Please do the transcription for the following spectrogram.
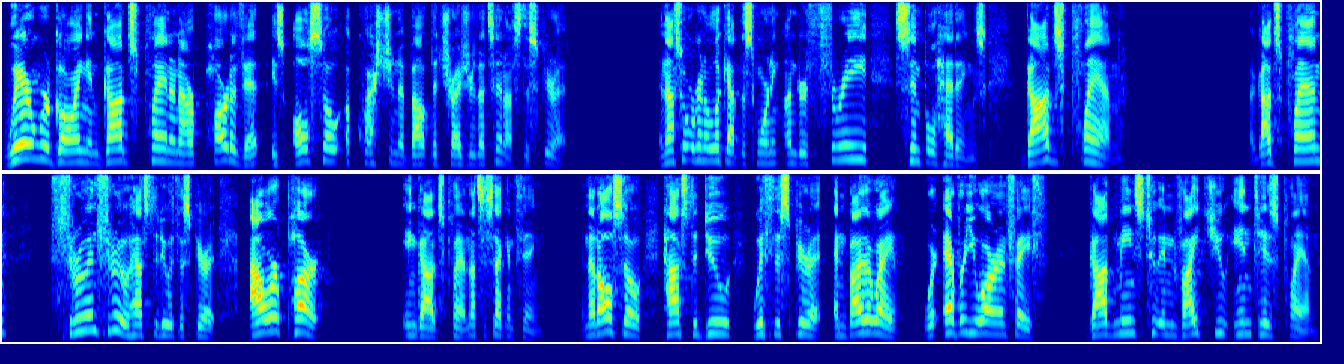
where we're going and God's plan and our part of it is also a question about the treasure that's in us, the Spirit. And that's what we're going to look at this morning under three simple headings God's plan. God's plan through and through has to do with the Spirit. Our part in God's plan, that's the second thing. And that also has to do with the Spirit. And by the way, wherever you are in faith, God means to invite you into His plan.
